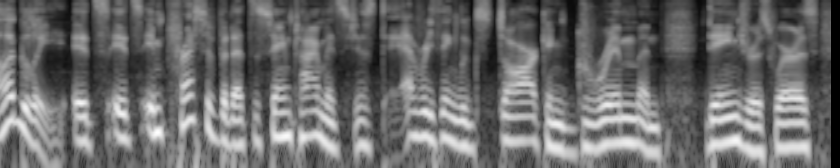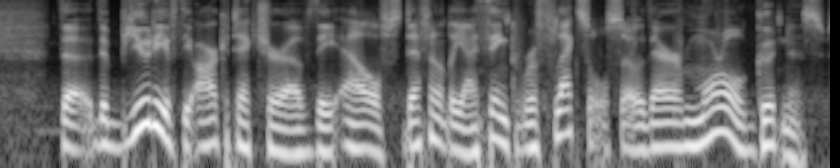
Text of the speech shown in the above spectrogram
ugly. It's it's impressive, but at the same time, it's just everything looks dark and grim and dangerous. Whereas the the beauty of the architecture of the elves definitely, I think, reflects also their moral goodness.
